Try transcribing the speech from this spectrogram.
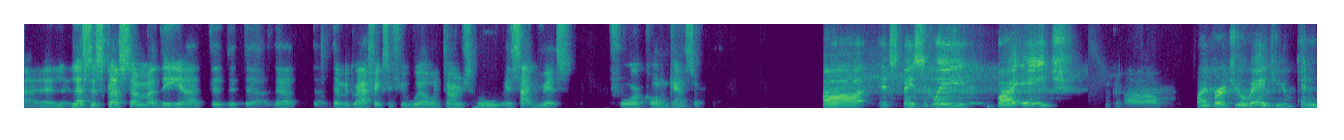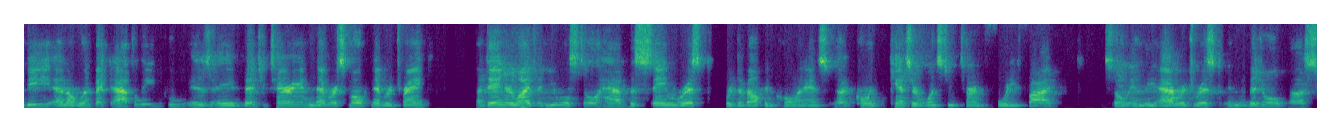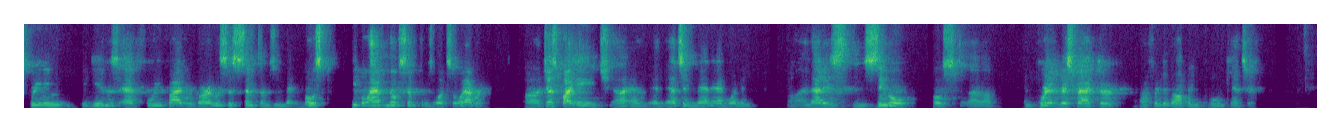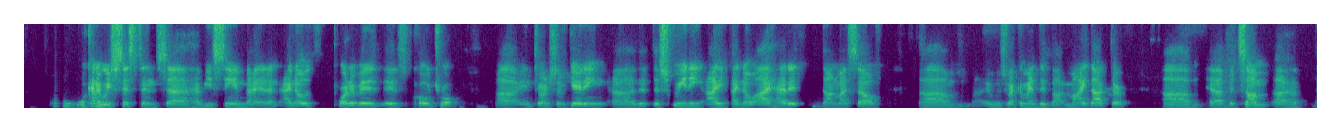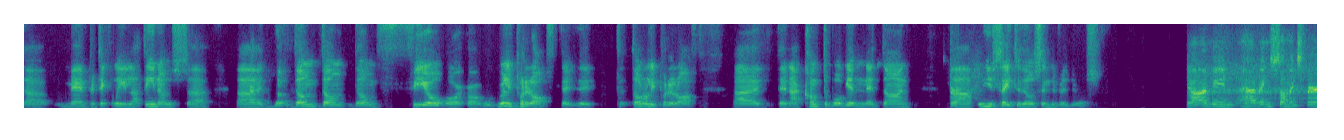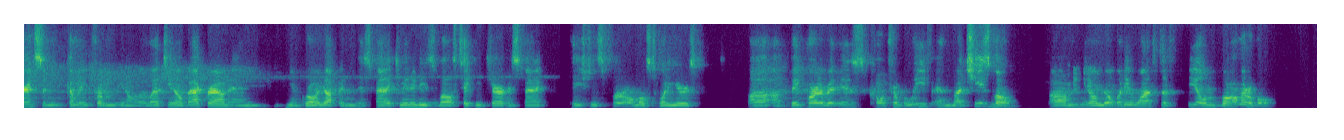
Uh, let's discuss some of the, uh, the, the, the, the demographics, if you will, in terms of who is high risk for colon cancer. Uh, it's basically by age. Okay. By virtue of age, you can be an Olympic athlete who is a vegetarian, never smoked, never drank a day in your life, and you will still have the same risk for developing colon, uh, colon cancer once you turn 45. So, in the average risk individual, uh, screening begins at 45, regardless of symptoms. Most people have no symptoms whatsoever uh, just by age, uh, and, and that's in men and women. Uh, and that is the single most uh, important risk factor uh, for developing colon cancer. What kind of resistance uh, have you seen? And I know part of it is cultural in terms of getting the, the, screening. I, I know I had it done myself. Um, it was recommended by my doctor. Um, but some men, particularly Latinos, uh, don't don't don't feel or, or really put it off. They, they totally put it off. Uh, they're not comfortable getting it done. Sure. Uh, what do you say to those individuals? Yeah, I mean, having some experience and coming from you know a Latino background and you know growing up in Hispanic communities as well as taking care of Hispanic patients for almost 20 years, uh, a big part of it is cultural belief and machismo. Um, mm-hmm. you know, nobody wants to feel vulnerable.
